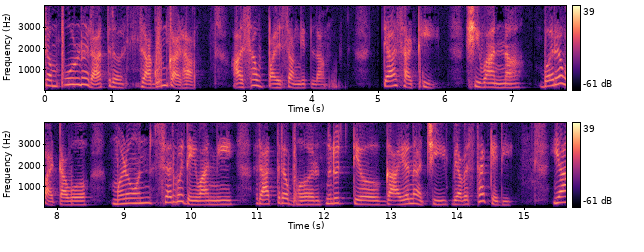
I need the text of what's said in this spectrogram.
संपूर्ण रात्र जागून काढा असा उपाय सांगितला. त्यासाठी शिवांना बरं वाटावं म्हणून सर्व देवांनी रात्रभर नृत्य गायनाची व्यवस्था केली. या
